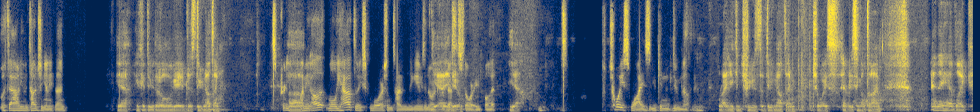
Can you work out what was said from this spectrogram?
without even touching anything. Yeah, you could do the whole game, just do nothing. It's pretty. Um, I mean, other, well, you have to explore sometimes in the games in order Yeah, to progress the story, but Yeah, choice wise, you can do nothing. right. You can choose to do nothing choice every single time. And they have like,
